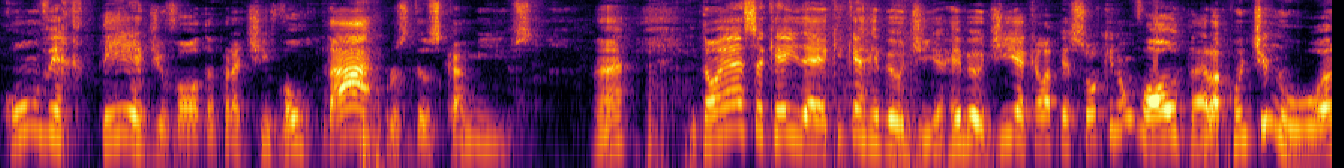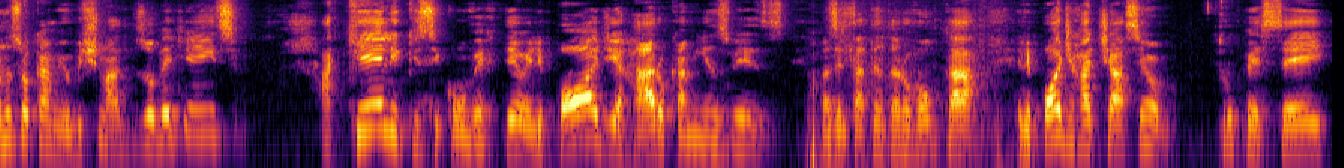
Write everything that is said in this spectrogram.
converter de volta para ti, voltar para os teus caminhos. Né? Então essa que é a ideia. O que é rebeldia? Rebeldia é aquela pessoa que não volta, ela continua no seu caminho obstinado de desobediência. Aquele que se converteu, ele pode errar o caminho às vezes, mas ele está tentando voltar. Ele pode ratear assim, eu tropecei,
